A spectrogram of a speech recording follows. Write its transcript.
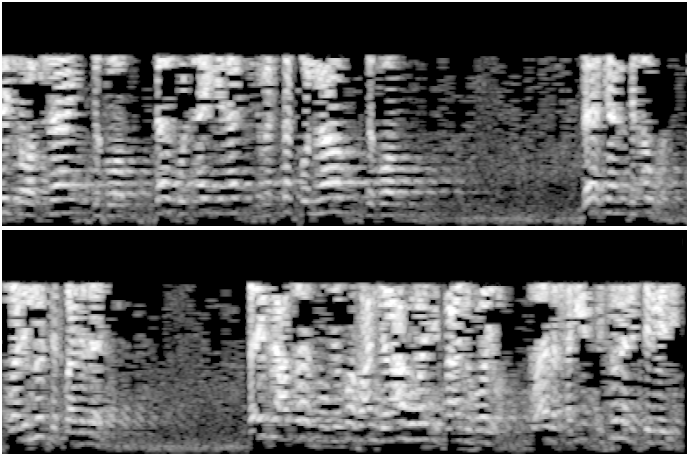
تشرب شاي تتوضا تاكل أي أكل مسته النار تتوضا ده كان في الأول وبعدين نسخ بعد ذلك. فابن عباس رضي الله عنه جمعه مجلس مع ابي هريرة وهذا الحديث في سنن الترمذي.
